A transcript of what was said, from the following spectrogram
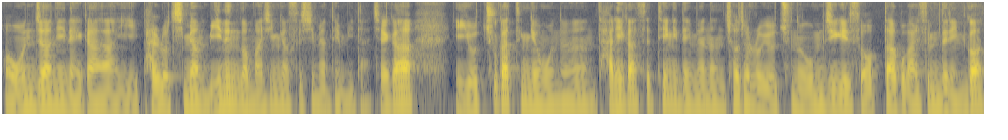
어, 온전히 내가 이 발로 지면 미는 것만 신경 쓰시면 됩니다. 제가 이 요추 같은 경우는 다리가 세팅이 되면은 저절로 요추는 움직일 수 없다고 말씀드린 건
